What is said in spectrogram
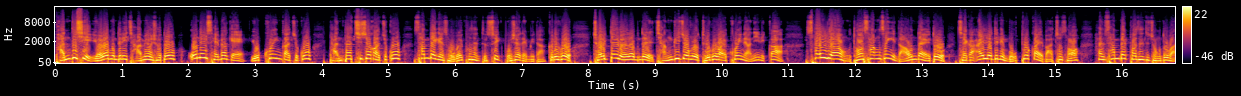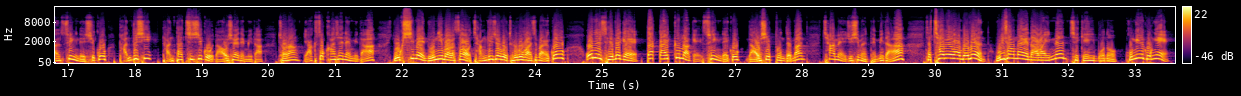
반드시 여러분들이 잠이 오셔도 오늘 새벽에 요 코인 가지고 단타 치셔가지고 300에서 500% 수익 보셔야 됩니다. 그리고 절대로 여러분들 장기적으로 들고 갈 코인 이 아니니까 설령 더 상승이 나온다 해도 제가 알려드린 목표가에 맞춰서 한 300% 정도만 수익 내시고 반드시 단타 치시고 나오셔야 됩니다. 저랑 약속하셔야 됩니다. 욕심에 눈이 멀어서 장기적으로 들고 가지 말고 오늘 새벽에 딱 깔끔하게 수익 내고 나오실 분들만 참여해 주시면 됩니다. 자, 참여 방법은 위성당에 나와 있는 제 개인 번호 010에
